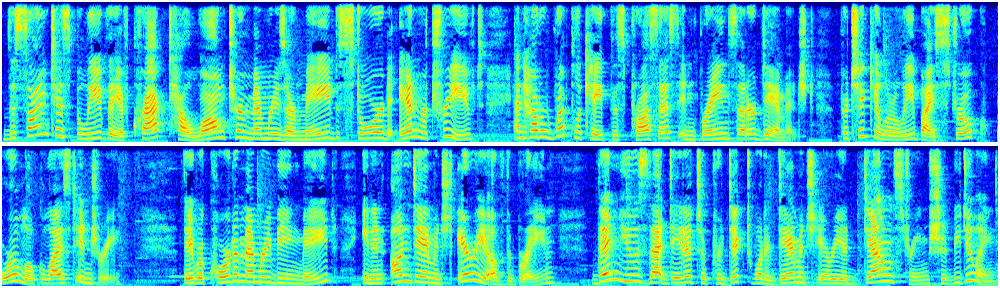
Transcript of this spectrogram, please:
The scientists believe they have cracked how long-term memories are made, stored, and retrieved, and how to replicate this process in brains that are damaged, particularly by stroke or localized injury. They record a memory being made in an undamaged area of the brain, then use that data to predict what a damaged area downstream should be doing.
